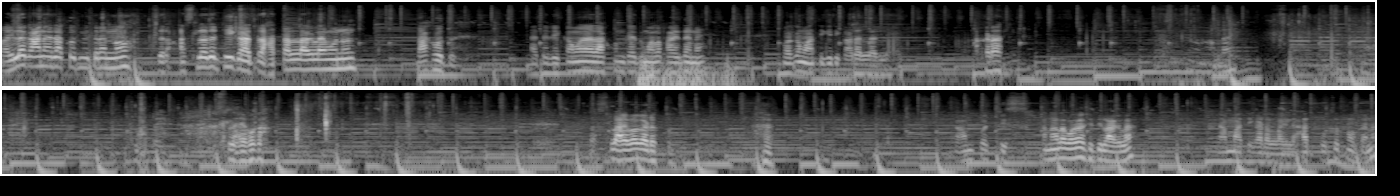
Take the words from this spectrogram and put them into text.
पहिलं का नाही दाखवत मित्रांनो. जर असलं तर ठीक आहे आता हाताला लागलाय म्हणून दाखवतोय. आता रिकामा दाखवून काय तुम्हाला फायदा नाही. बघा माती किती काढायला लागली. आकडा कसला आहे बघा. लायवा आहे अडकतो काम पच्चीस. कणाला बघा किती लागला. या माती काढायला लागला हात पोचत नव्हता ना?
